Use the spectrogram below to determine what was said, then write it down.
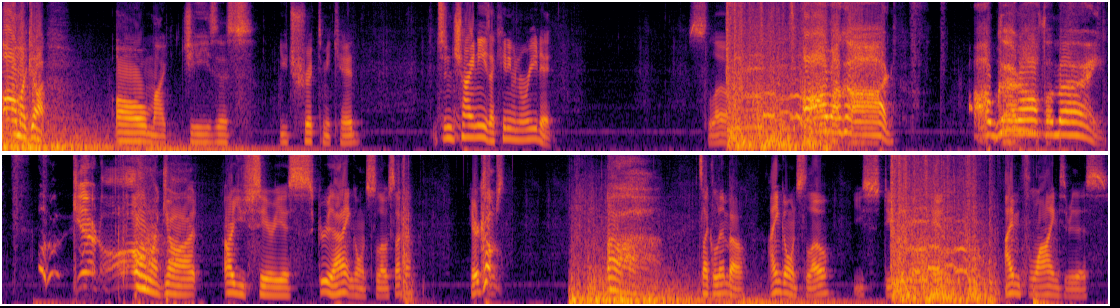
Oh my god! Oh my Jesus. You tricked me, kid. It's in Chinese, I can't even read it. Slow. Oh my god! Oh, get off of me! Oh my god. Are you serious? Screw that, I ain't going slow, sucker. Here it comes! Ah, it's like limbo. I ain't going slow, you stupid little kid. I'm flying through this.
